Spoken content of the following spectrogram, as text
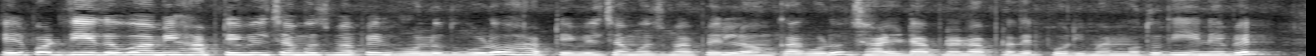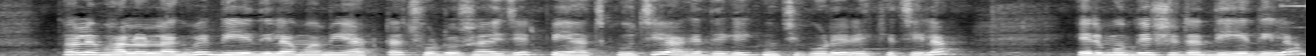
এরপর দিয়ে দেবো আমি হাফ টেবিল চামচ মাপের হলুদ গুঁড়ো, হাফ টেবিল চামচ মাপের লঙ্কা গুঁড়ো। ঝালটা আপনারা আপনাদের পরিমাণ মতো দিয়ে নেবেন। তাহলে ভালো লাগবে। দিয়ে দিলাম আমি একটা ছোট সাইজের পেঁয়াজ কুচি, আগে থেকেই কুচি করে রেখেছিলাম। এর মধ্যে সেটা দিয়ে দিলাম।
